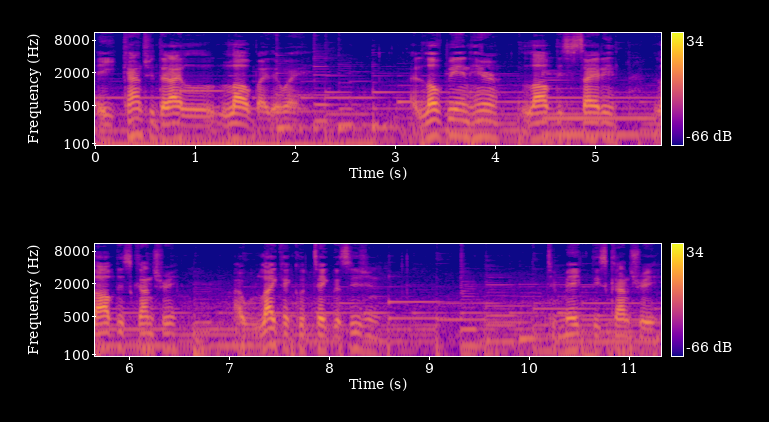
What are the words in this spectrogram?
A country that I love, by the way. I love being here, love this society, love this country. I would like I could take decision to make this country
